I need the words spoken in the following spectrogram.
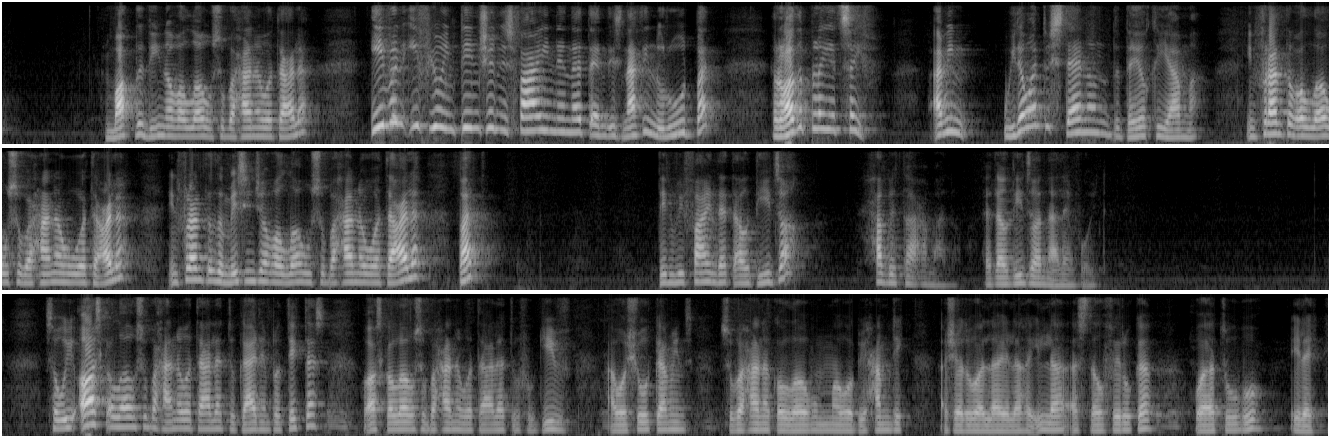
mock the deen of Allah subhanahu wa ta'ala. Even if your intention is fine and that and there's nothing rude, but rather play it safe. I mean, we don't want to stand on the day of Qiyamah in front of Allah subhanahu wa ta'ala, in front of the messenger of Allah subhanahu wa ta'ala, but then we find that our deeds are habita amalu, that our deeds are null and void. So we ask Allah subhanahu wa ta'ala to guide and protect us. We ask Allah subhanahu wa ta'ala to forgive our shortcomings. Subhanakallahumma wa bihamdik. أشهد أن لا إله إلا أستغفرك وأتوب إليك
